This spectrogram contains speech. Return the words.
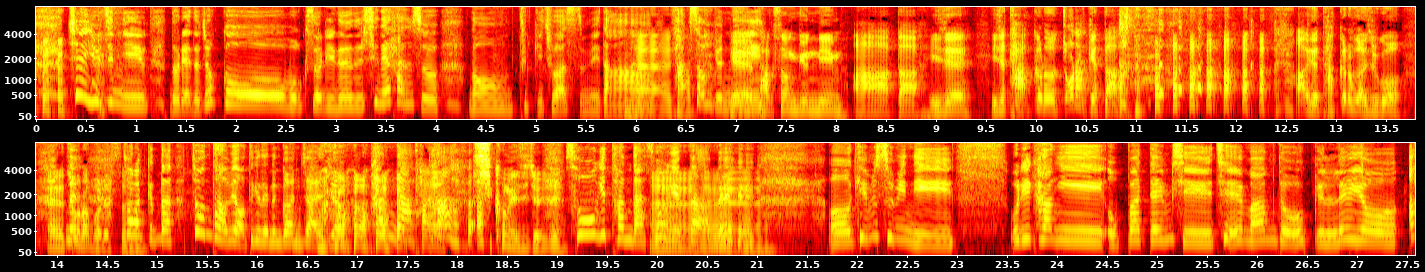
최유진님, 노래도 좋고, 목소리는 신의 한수 너무 듣기 좋았습니다. 네, 박성균님. 예, 박성균님, 아따, 이제, 이제 다 끌어 쫄았겠다. 아, 이제 다 끌어가지고, 예, 쫄아버렸어요. 쫄았겠다. 쫀 다음에 어떻게 되는 건지 알죠? 탄다. 타. 시커매지죠, 이제. 속이 탄다, 속이 타. 네. 어, 김수미님. 우리 강희 오빠 땜시 제 맘도 끌래요. 아,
